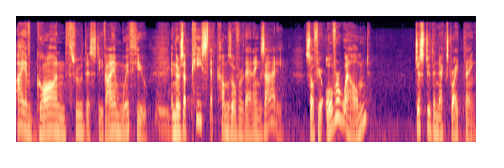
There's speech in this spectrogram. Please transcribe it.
I have gone through this, Steve. I am with you. And there's a peace that comes over that anxiety. So if you're overwhelmed, just do the next right thing.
